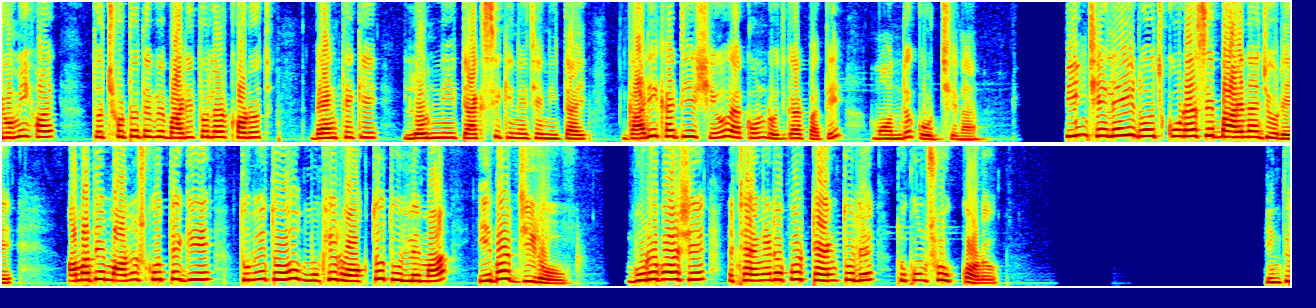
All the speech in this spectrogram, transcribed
জমি হয় তো ছোট দেবে বাড়ি তোলার খরচ। ব্যাংক থেকে লোন নিয়ে ট্যাক্সি কিনেছে নিতাই। গাড়ি খাটিয়ে সেও এখন রোজগার পাতে মন্দ করছে না। তিন ছেলেই রোজ কোড়াসে বায়না জোরে। আমাদের মানুষ করতে গিয়ে তুমি তো মুখে রক্ত তুললে মা, এবার জিরো। বুড়ো বয়সে ঠ্যাংয়ের ওপর ঠ্যাং তুলে টুকুন সুখ করো। কিন্তু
